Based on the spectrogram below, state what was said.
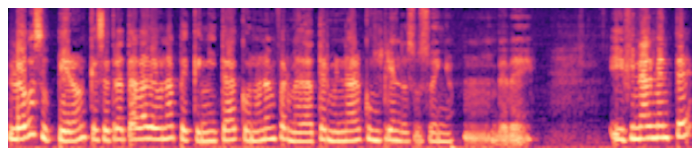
Luego supieron que se trataba de una pequeñita con una enfermedad terminal cumpliendo su sueño. Mm, bebé. Y finalmente,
